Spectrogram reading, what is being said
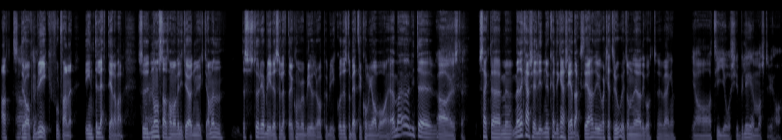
att Ja, dra okej. publik fortfarande. Det är inte lätt i alla fall. Så Nej. någonstans har man väl lite ödmjukt. Ja, men desto större jag blir, desto lättare kommer det bli att dra publik och desto bättre kommer jag vara. Ja, men jag är lite Ja, just det. sakta, men, men det kanske, nu kan, det kanske är dags. Det hade ju varit jätteroligt om det hade gått vägen. Ja, tioårsjubileum måste vi ha.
